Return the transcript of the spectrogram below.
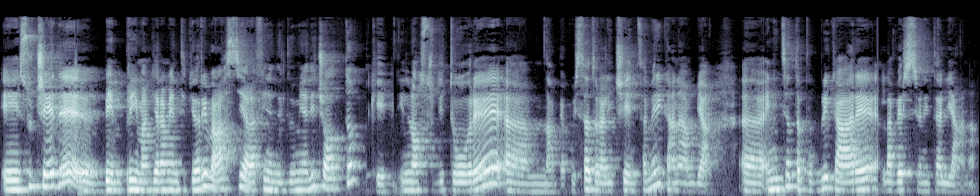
E succede eh, ben prima chiaramente che io arrivassi, alla fine del 2018, che il nostro editore ehm, abbia acquistato la licenza americana e abbia eh, iniziato a pubblicare la versione italiana.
